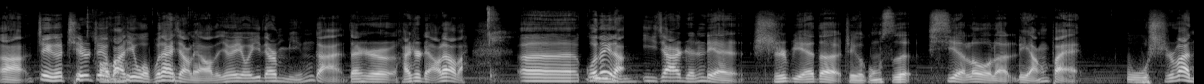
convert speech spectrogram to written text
啊，这个其实这个话题我不太想聊的，因为有一点敏感，但是还是聊聊吧。呃，国内的嗯。一家人脸识别的这个公司泄露了两百五十万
